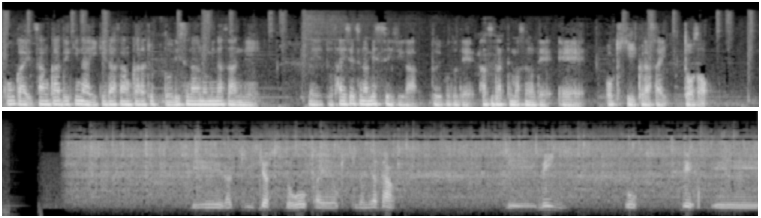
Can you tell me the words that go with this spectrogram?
今回参加できない池田さんからちょっとリスナーの皆さんに、えっ、と、大切なメッセージが、ということで預かってますので、えーお聞きください。どうぞ。えー、ラッキーキャストを、えーお聞きの皆さん、えー、メインを、で、えー、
